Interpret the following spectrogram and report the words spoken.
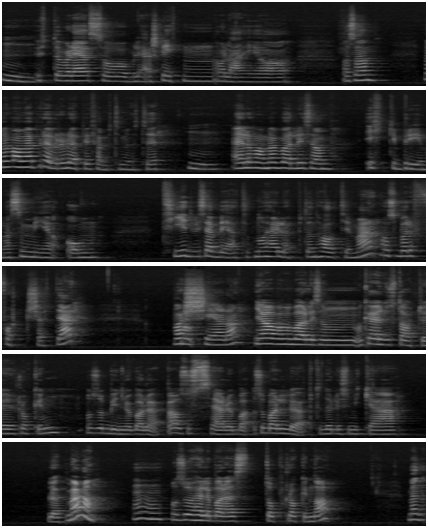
Hmm. Utover det så blir jeg sliten og lei og, og sånn. Men hva om jeg prøver å løpe i 50 minutter? Hmm. Eller hva om jeg bare liksom ikke bryr meg så mye om tid? Hvis jeg vet at nå har jeg løpt en halvtime, og så bare fortsetter jeg. Hva skjer da? Ja, hva med bare liksom Ok, du starter klokken, og så begynner du bare å løpe, og så ser du bare Så bare løp til du liksom ikke løper mer, da. Mhm. Og så heller bare stopp klokken da. Men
